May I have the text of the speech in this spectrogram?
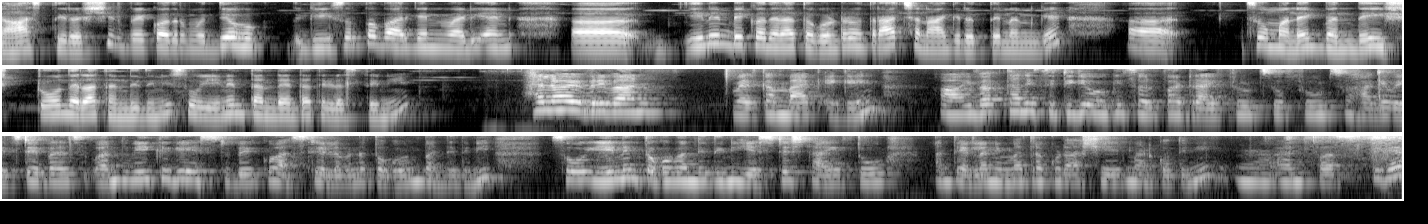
ಜಾಸ್ತಿ ರಶ್ ಇರಬೇಕು. ಅದ್ರ ಮಧ್ಯೆ ಹೋಗಿ ಸ್ವಲ್ಪ ಬಾರ್ಗೇನ್ ಮಾಡಿ ಆ್ಯಂಡ್ ಏನೇನು ಬೇಕೋ ಅದೆಲ್ಲ ತೊಗೊಂಡ್ರೆ ಒಂಥರ ಚೆನ್ನಾಗಿರುತ್ತೆ ನನಗೆ. ಸೊ ಮನೆಗೆ ಬಂದೆ ಇಷ್ಟೊಂದೆಲ್ಲ ತಂದಿದ್ದೀನಿ. ಸೊ ಏನೇನು ತಂದೆ ಅಂತ ತಿಳಿಸ್ತೀನಿ. Hello every welcome back again ಇವಾಗ ತಾನೇ ಸಿಟಿಗೆ ಹೋಗಿ ಸ್ವಲ್ಪ ಡ್ರೈ ಫ್ರೂಟ್ಸು, ಫ್ರೂಟ್ಸ್ ಹಾಗೆ ವೆಜಿಟೇಬಲ್ಸ್ ಒಂದು ವೀಕ್ಗೆ ಎಷ್ಟು ಬೇಕೋ ಅಷ್ಟು ಎಲ್ಲವನ್ನು ತೊಗೊಂಡು ಬಂದಿದ್ದೀನಿ. ಸೊ ಏನೇನು ತೊಗೊಬಂದಿದ್ದೀನಿ ಎಷ್ಟೆಷ್ಟು ಆಯಿತು ಅಂತೆಲ್ಲ ನಿಮ್ಮ ಹತ್ರ ಕೂಡ ಶೇರ್ ಮಾಡ್ಕೋತೀನಿ. ಆ್ಯಂಡ್ ಫಸ್ಟಿಗೆ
